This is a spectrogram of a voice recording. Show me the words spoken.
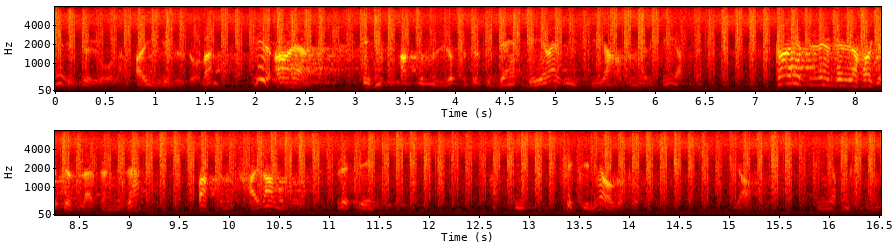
bir göğü olan, ay yıldızı olan bir ayet. E hiç aklımız yok mudur ki de, diyemez miyiz ki ya bunları kim yaptı? Gayet güzel bir lafa getirdiler önümüze. Baktınız hayran oldunuz. Resim, şekil ne olur? Ya kim yapmış bunu?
